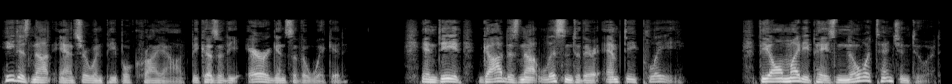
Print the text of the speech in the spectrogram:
He does not answer when people cry out because of the arrogance of the wicked. Indeed god does not listen to their empty plea. The almighty pays no attention to it.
